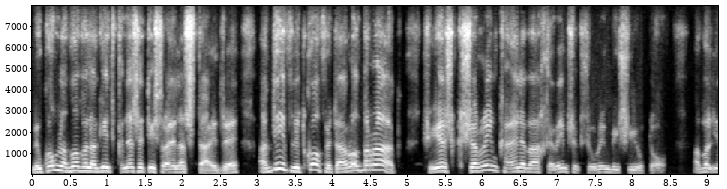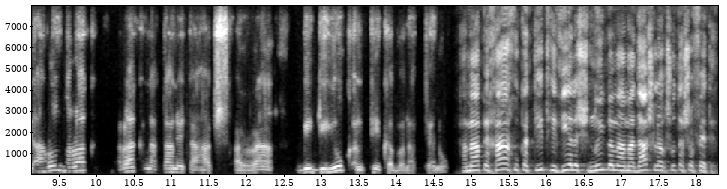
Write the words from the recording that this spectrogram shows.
במקום לבוא ולהגיד כנסת ישראל עשתה את זה, עדיף לתקוף את אהרון ברק, שיש קשרים כאלה ואחרים שקשורים באישיותו. אבל אהרון ברק רק נתן את ההצהרה בדיוק על פי כוונתנו. המהפכה החוקתית הביאה לשינוי במעמדה של הרשות השופטת.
